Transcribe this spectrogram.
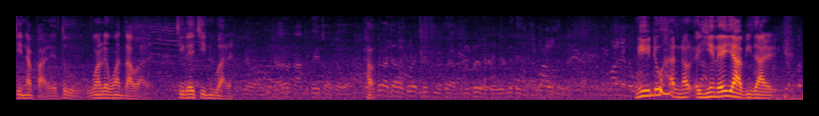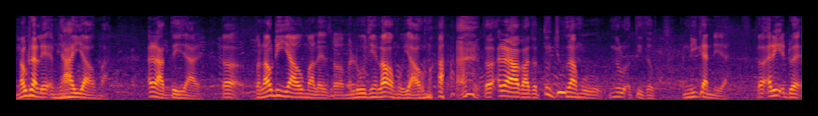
ကြည်နပ်ပါတယ်သူဝမ်းလဲဝမ်းသာပါတယ်ကြည်လဲကြည်နူပါတယ်ဒါတော့ဒါတပည့်ကြော်ပြောဟုတ်ပါဒါကကျတော့ကိုယ့်ရဲ့ list ကိုကိုယ်ကဘယ်လိုတော့ဘယ်လိုလက်သိနေတာပါနေတို့ဟာနောက်အရင်လဲရပြီးသားတယ်နောက်ထပ်လဲအများကြီးရအောင်ပါအဲ့ဒါသိကြတယ်တော့ဘယ်လောက်ထိရအောင်မလဲဆိုတော့မလိုချင်တော့အောင်ကိုရအောင်ပါတော့အဲ့ဒါကဘာဆိုသူ့ကြိုးစားမှုကိုမျိုးတို့အတိဆုံးအနီးကပ်နေတာတော့အဲ့ဒီအတွက်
